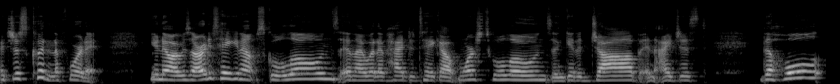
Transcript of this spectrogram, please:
I just couldn't afford it. You know, I was already taking out school loans and I would have had to take out more school loans and get a job. And I just, the whole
